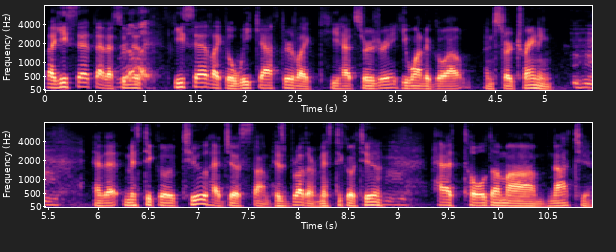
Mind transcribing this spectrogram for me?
Like he said that as soon Really? as he said like a week after like he had surgery, he wanted to go out and start training, Mm-hmm. and that Mystico two had just um his brother Mystico 2 Mm-hmm. had told him um not to.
